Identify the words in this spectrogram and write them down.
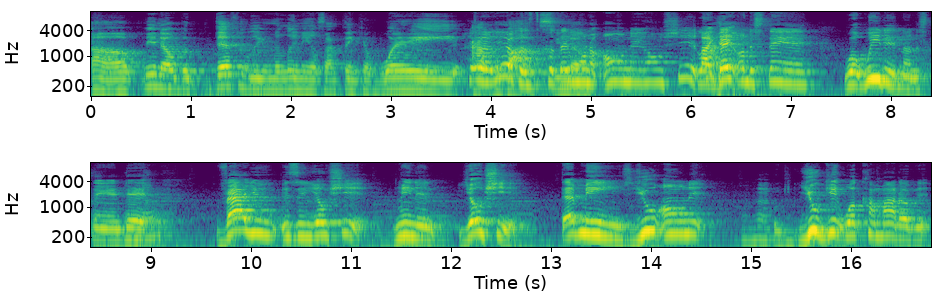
Uh, you know, but definitely millennials, I think, are way Hell out yeah, because they want to own their own shit. Like Right. they understand what we didn't understand that Mhm. value is in your shit, meaning your shit. That means you own it. Mm-hmm. You get what come out of it.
